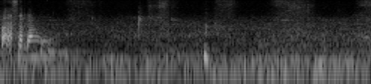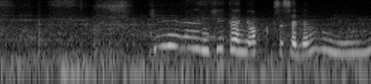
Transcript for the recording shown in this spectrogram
Pa salamin. Yan, kita niyo ako sa salamin.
